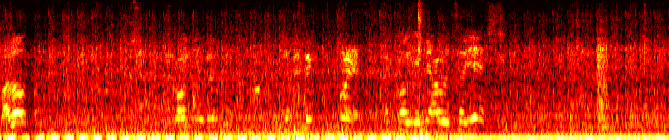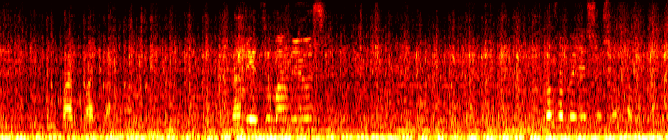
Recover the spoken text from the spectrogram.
balot. Konie, żeby, żeby te konie miały co jeść. Par, par, par. Na wiecu mamy już, można powiedzieć, 6 osób.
